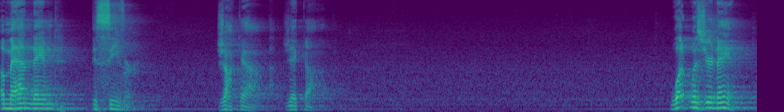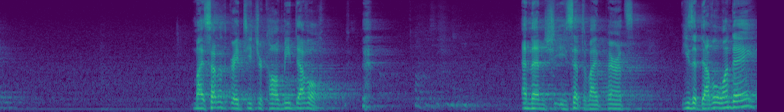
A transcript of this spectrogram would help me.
A man named deceiver, Jacob, Jacob. What was your name? My seventh grade teacher called me devil. and then she, he said to my parents, He's a devil one day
